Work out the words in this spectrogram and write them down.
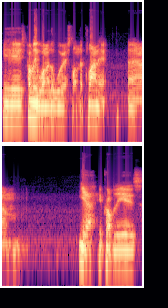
is probably one of the worst on the planet. Um, yeah, it probably is.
